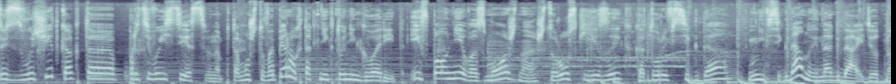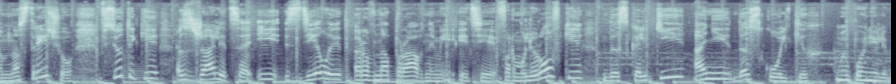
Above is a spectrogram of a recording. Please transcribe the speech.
То есть звучит как-то противоестественно, потому что, во-первых, так никто не говорит. И вполне возможно, что русский язык, который всегда, не всегда, но иногда идет нам навстречу, все-таки сжалится и сделает равноправными эти формулировки до скольки, а не до скольких. Мы поняли.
